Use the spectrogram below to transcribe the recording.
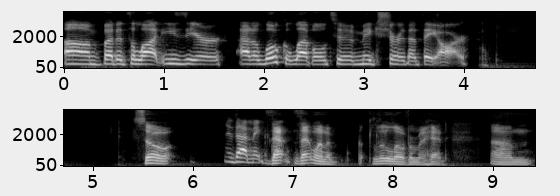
um, but it's a lot easier at a local level to make sure that they are. So if that makes that, sense. that went a, a little over my head. Um,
